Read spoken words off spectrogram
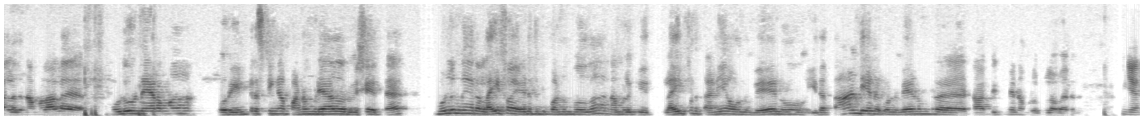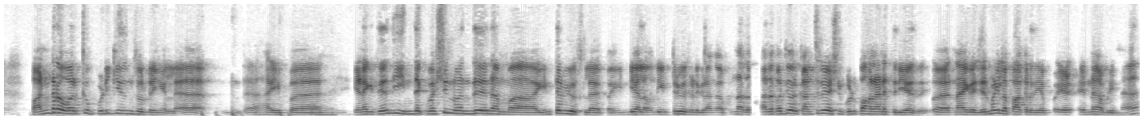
அல்லது நம்மளால முழு நேரமா ஒரு இன்ட்ரெஸ்டிங்கா பண்ண முடியாத ஒரு விஷயத்த முழு நேர லைஃபா எடுத்துட்டு பண்ணும்போது தான் நம்மளுக்கு லைஃப்னு தனியா ஒண்ணு வேணும். இதை தாண்டி எனக்கு ஒண்ணு வேணும்ன்ற டாபிக்மே நம்மளுக்குள்ள வருது. பண்ற ஒர்க் பிடிக்குதுன்னு சொல்றீங்கல்ல? இப்ப எனக்கு தெரிஞ்சு இந்த கொஸ்டின் வந்து நம்ம இன்டர்வியூஸ்ல இப்ப இந்தியால வந்து இன்டர்வியூஸ் எடுக்கிறாங்க அப்படின்னா அதை- பத்தி ஒரு கன்சிடரேஷன் கொடுப்பாங்களான்னு தெரியாது. நான் இங்க ஜெர்மனில பாக்குறது என்ன அப்படின்னா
